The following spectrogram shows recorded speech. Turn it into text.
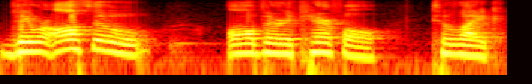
they were also all very careful to like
